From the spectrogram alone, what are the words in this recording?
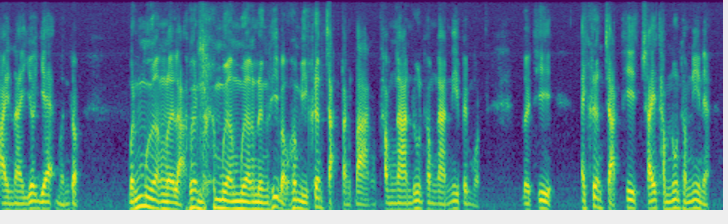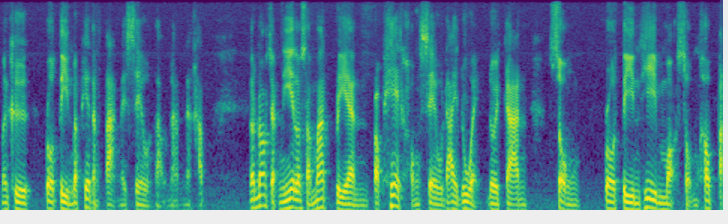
ภายในเยอะแยะเหมือนกับเหมือนเมืองเลยล่ะเป็นเมืองเมืองหนึ่งที่แบบว่ามีเครื่องจักรต่างๆทำงานนู่นทำงานนี่ไปหมด โดยที่ไอ้เครื่องจักรที่ใช้ทำนู่นทำนี่เนี่ยมันคือโปรตีนประเภทต่างๆ ในเซลล์เหล่านั้นนะครับ แล้วนอกจากนี้เราสามารถเปลี่ยนประเภทของเซลล์ได้ด้วย โดยการส่งโปรตีนที่เหมาะสมเข้าไป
